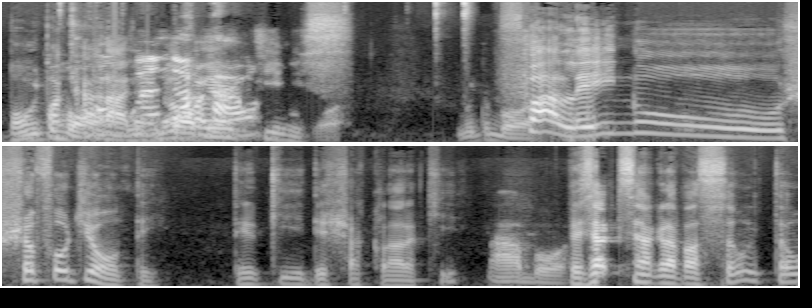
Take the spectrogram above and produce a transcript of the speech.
Bom Muito pra bom. caralho, Nova Yorkines. Muito bom. Falei no Shuffle de ontem. Tenho que deixar claro aqui. Ah, boa. Apesar de ser a gravação, então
